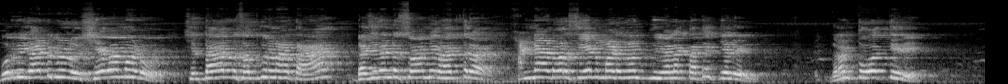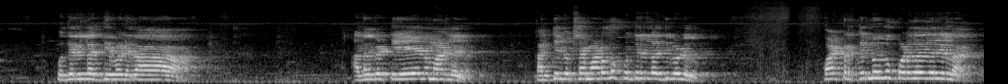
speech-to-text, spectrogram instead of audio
ಗುರುವಿಗೆ ಅಡ್ಡು ಬೀಳು, ಸೇವಾ ಮಾಡು. ಸಿದ್ಧಾರ್ಥ ಸದ್ಗುರುನಾಥ, ಗಜದಂಡ ಸ್ವಾಮಿಗಳ ಹತ್ರ ಹನ್ನೆರಡು ವರ್ಷ ಏನು ಮಾಡಿದ್ರು ಅಂತ ನೀವೆಲ್ಲ ಕತೆ ಕೇಳಿರಿ. ಗ್ರಂಥ ಓದ್ತೀರಿ. ಕುದುರೆಲದ್ದಿ ಬಡಿದ ಅದನ್ನು ಬಿಟ್ಟು ಏನು ಮಾಡಲಿಲ್ಲ. ಕಂತಿ ಭಿಕ್ಷೆ ಮಾಡೋದು ಕುದುರೆಲದ್ದಿ ಬಿಡೋದು ಕೊಟ್ಟರೆ ತಿನ್ನೋದು ಕೊಡೋದಿಲ್ಲ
